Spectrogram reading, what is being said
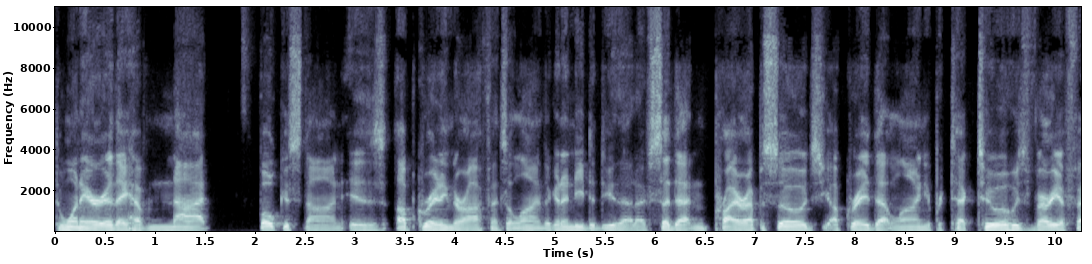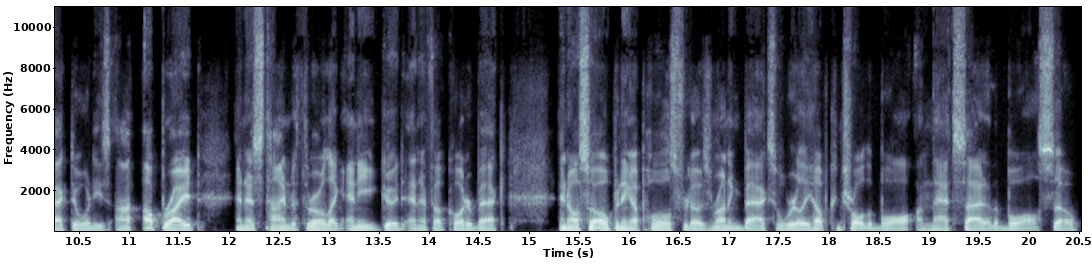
The one area they have not focused on is upgrading their offensive line. They're going to need to do that. I've said that in prior episodes. You upgrade that line, you protect Tua, who's very effective when he's upright and has time to throw like any good NFL quarterback. And also opening up holes for those running backs will really help control the ball on that side of the ball. So,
